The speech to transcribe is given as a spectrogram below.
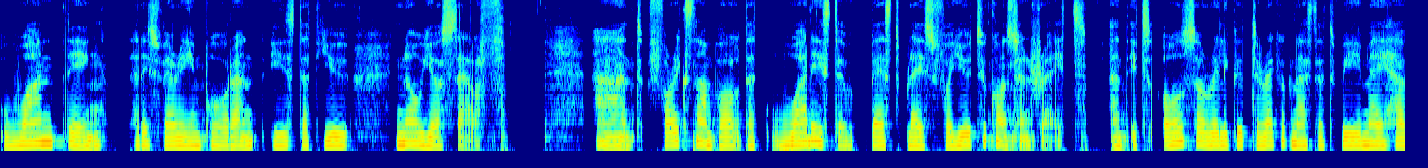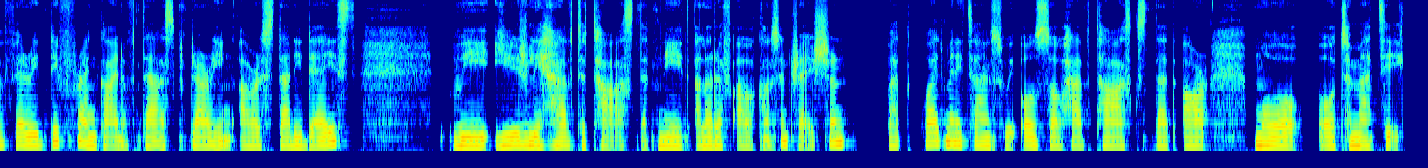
One thing that is very important is that you know yourself. And for example, that what is the best place for you to concentrate? And it's also really good to recognize that we may have very different kind of tasks during our study days. We usually have the tasks that need a lot of our concentration, but quite many times we also have tasks that are more automatic,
